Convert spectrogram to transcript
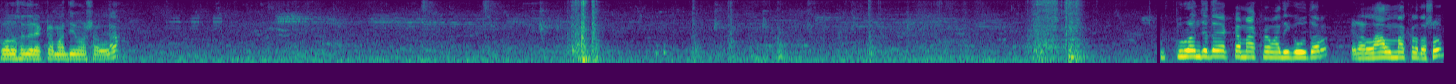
বড় সাইজের একটা মাদি মশাল্লাহ পুরান জাতের একটা মাকড়া মাদি কৌতার এটা লাল মাকড়া, দর্শক।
